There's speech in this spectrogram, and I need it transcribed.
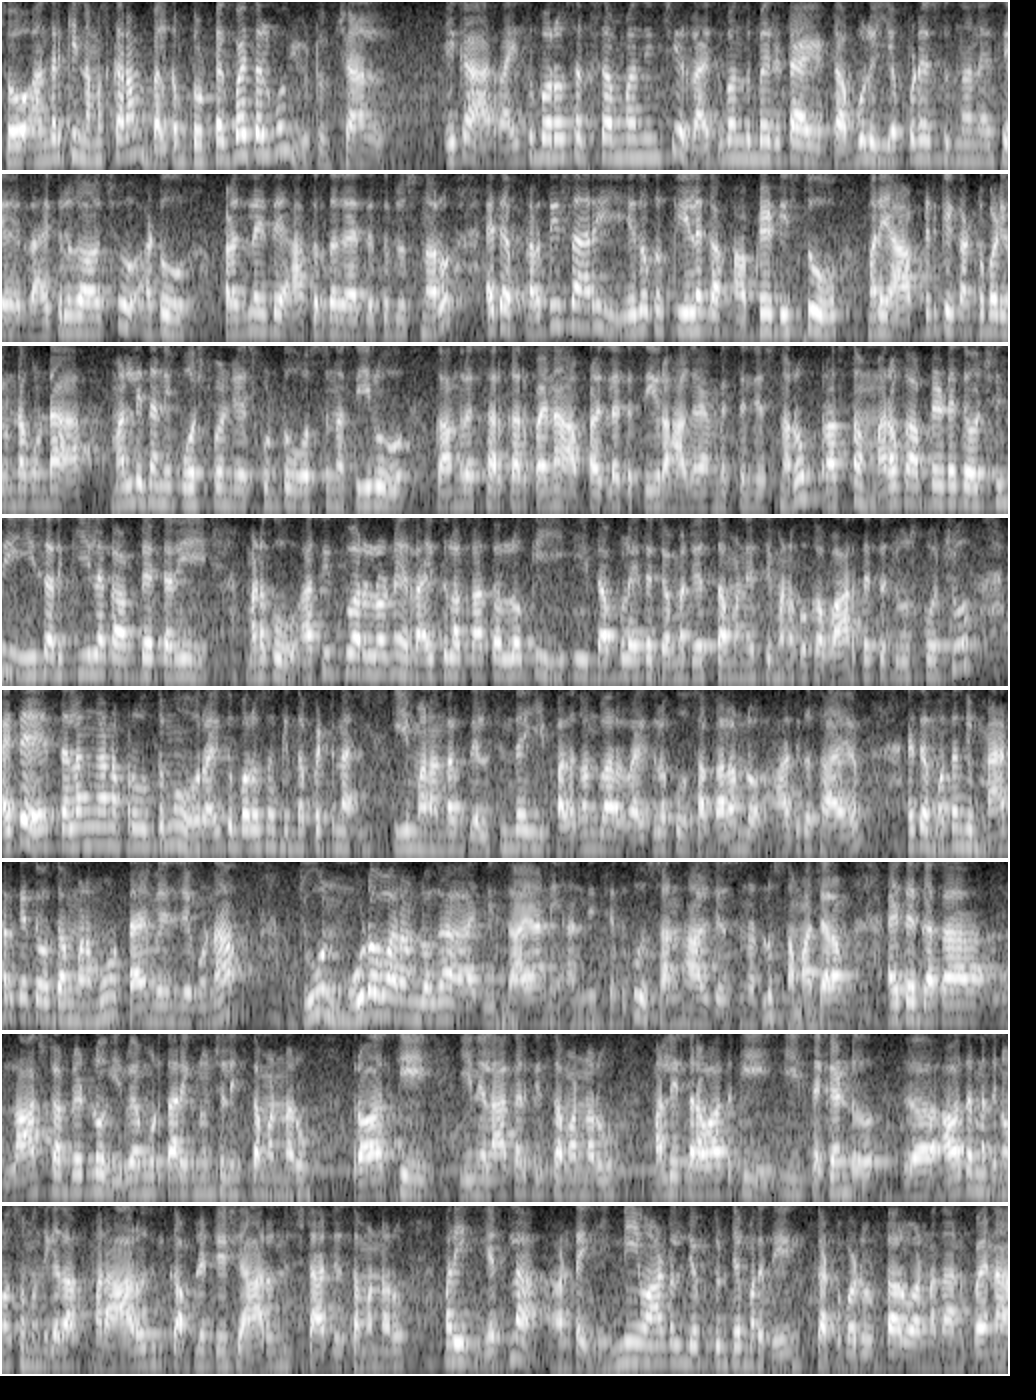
So అందరికీ నమస్కారం. Welcome to tech by Telugu YouTube channel ఇక రైతు భరోసాకు సంబంధించి రైతు బంధు పేరిట ఈ డబ్బులు ఎప్పుడేస్తుంది అనేసి రైతులు కావచ్చు అటు ప్రజలైతే ఆతృతగా ఎదురు చూస్తున్నారు. అయితే ప్రతిసారి ఏదో ఒక కీలక అప్డేట్ ఇస్తూ మరి ఆ అప్డేట్కి కట్టుబడి ఉండకుండా మళ్ళీ దాన్ని పోస్ట్ పోన్ చేసుకుంటూ వస్తున్న తీరు కాంగ్రెస్ సర్కార్ పైన ప్రజలైతే తీవ్ర ఆగ్రహం వ్యక్తం చేస్తున్నారు. ప్రస్తుతం మరొక అప్డేట్ అయితే వచ్చింది. ఈసారి కీలక అప్డేట్ అని మనకు అతి త్వరలోనే రైతుల ఖాతాల్లోకి ఈ డబ్బులు అయితే జమ చేస్తామనేసి మనకు ఒక వార్త అయితే చూసుకోవచ్చు. అయితే తెలంగాణ ప్రభుత్వము రైతు భరోసా కింద పెట్టిన ఈ స్కీమ్ మనందరికి తెలిసిందే ఈ పథకం ద్వారా రైతులకు సకాలంలో ఆర్థిక సహాయం. అయితే మొత్తానికి మ్యాటర్కి అయితే వద్దాం మనము. టైం వేస్ట్ చేయకుండా జూన్ మూడో వారంలోగా ఈ సాయాన్ని అందించేందుకు సన్నాహాలు చేస్తున్నట్లు సమాచారం. అయితే గత లాస్ట్ అప్డేట్లో ఇరవై మూడు తారీఖు నుంచి ఇస్తామన్నారు తర్వాతకి ఈ నెలాఖరికి ఇస్తామన్నారు. మళ్ళీ తర్వాతకి ఈ సెకండ్ అవతరణ దినోత్సవం ఉంది కదా మరి ఆ రోజుకి కంప్లీట్ చేసి ఆ రోజు నుంచి స్టార్ట్ చేస్తామన్నారు. మరి ఎట్లా అంటే ఇన్ని మాటలు చెప్తుంటే మరి దేనికి కట్టుబడి ఉంటారు అన్న దానిపైన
